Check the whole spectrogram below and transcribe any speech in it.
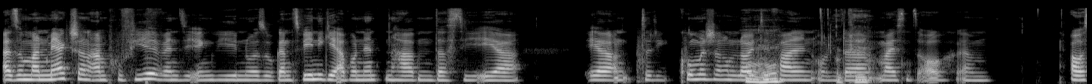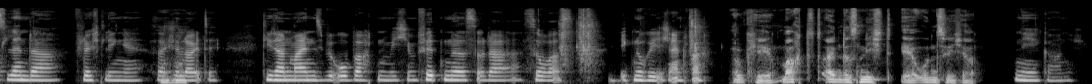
also man merkt schon am Profil, wenn sie irgendwie nur so ganz wenige Abonnenten haben, dass sie eher eher unter die komischeren Leute Mhm. fallen und da Okay. meistens auch ähm, Ausländer, Flüchtlinge, solche Mhm. Leute, die dann meinen, sie beobachten mich im Fitness oder sowas, ignoriere ich einfach. Okay, macht einen das nicht eher unsicher? Nee, gar nicht.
